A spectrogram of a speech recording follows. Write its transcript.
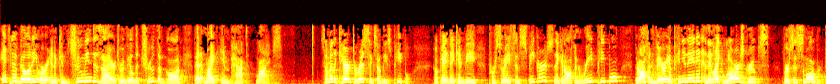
It's ability or in a consuming desire to reveal the truth of God that it might impact lives. Some of the characteristics of these people. Okay, they can be persuasive speakers. They can often read people. They're often very opinionated, and they like large groups versus small groups.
